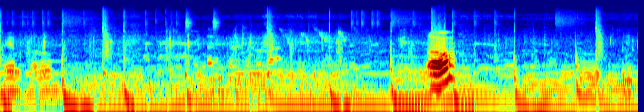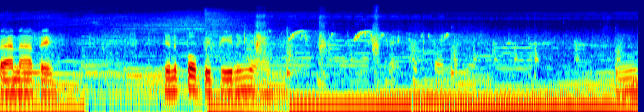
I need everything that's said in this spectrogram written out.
Ayan po. Oo. Puntahan natin. Yan po, pipino niya. Oh. Hmm.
